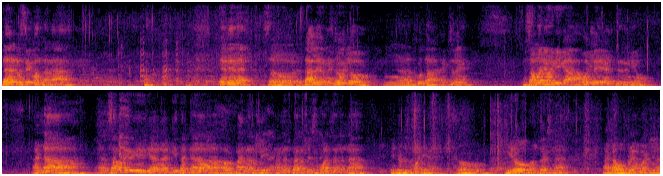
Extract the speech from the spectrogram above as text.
ಡೈರೆಕ್ಟ್ ಶ್ರೀಮಂತನಾ? ಏನಿವೆ ಸೊ ಡಾಲಿ ನಿಜವಾಗ್ಲೂ ಅದ್ಭುತ. ಆ್ಯಕ್ಚುಲಿ ಸಾಮಾನ್ಯವಾಗಿ ಈಗ ಅವಾಗಲೇ ಹೇಳ್ತಿದ್ರಿ ನೀವು. ಅಣ್ಣ ಸಾಮಾನ್ಯವಾಗಿ ಈಗ ಗೀತಕ್ಕ ಅವ್ರ ಬ್ಯಾನರಲ್ಲಿ ಅಣ್ಣನ ಬ್ಯಾನರಲ್ಲಿ ಸುಮಾರು ಜನನ ಇಂಟ್ರೊಡ್ಯೂಸ್ ಮಾಡಿದ್ದಾರೆ. ಸೊ ಹೀರೋ ಅಂದ ತಕ್ಷಣ, ಅಣ್ಣ ಒಬ್ಬರೇ ಮಾಡಲಿಲ್ಲ,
